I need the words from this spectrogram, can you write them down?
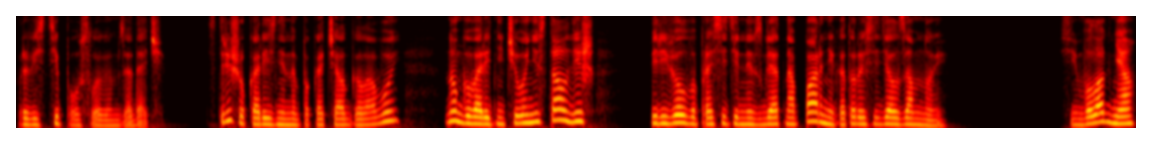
провести по условиям задачи. Стриж укоризненно покачал головой, но говорить ничего не стал, лишь перевел вопросительный взгляд на парня, который сидел за мной. «Символ огня»,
